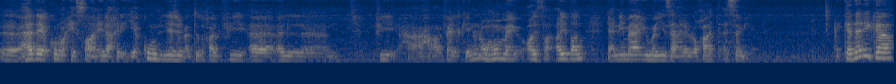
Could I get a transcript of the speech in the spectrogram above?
آه، هذا يكون حصان إلى آخره. يكون يجب أن تدخل في آه، في فعل الكينون وهو أيضا يعني ما يميزها عن اللغات السامية. كذلك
